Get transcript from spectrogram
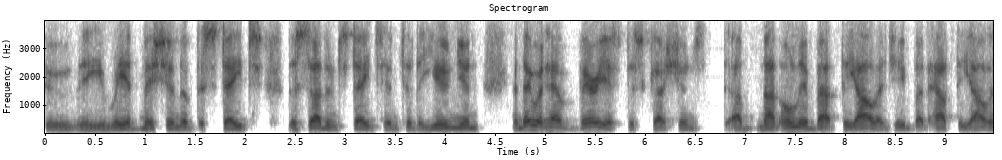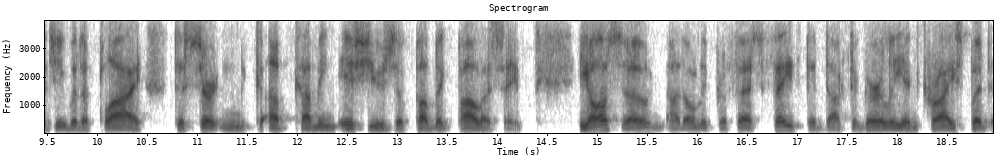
to the readmission of the states, the southern states into the Union. And they would have various discussions, uh, not only about theology, but how theology would apply to certain upcoming issues of public policy. He also not only professed faith to Dr. Gurley in Christ, but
